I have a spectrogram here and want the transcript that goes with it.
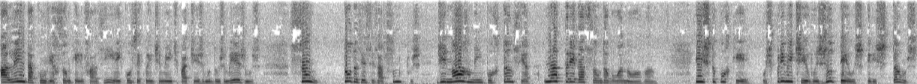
além da conversão que ele fazia e, consequentemente, batismo dos mesmos, são todos esses assuntos de enorme importância na pregação da Boa Nova. Isto porque os primitivos judeus cristãos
